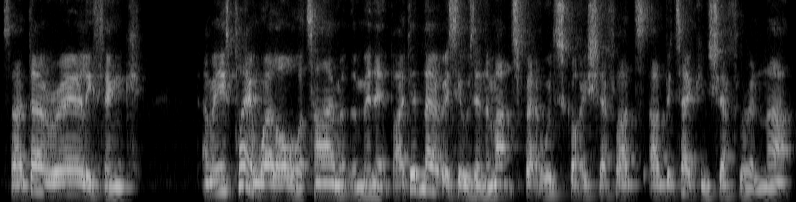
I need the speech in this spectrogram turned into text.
So I don't really think, I mean, he's playing well all the time at the minute, but I did notice he was in the match better with Scotty Scheffler. I'd, I'd be taking Scheffler in that.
